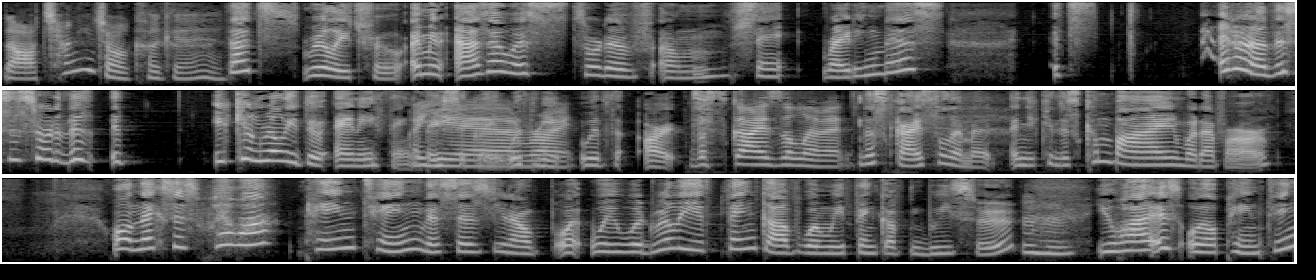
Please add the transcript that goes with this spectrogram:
아, 창의적하게. That's really true. I mean, as I was sort of um say, writing this, it's I don't know. This is sort of this. It you can really do anything basically Yeah, with me- right. with art. The sky's the limit. the sky's the limit, and you can just combine whatever. Well, next is 회화, painting. This is, you know, what we would really think of when we think of 미술. 유화 is oil painting.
